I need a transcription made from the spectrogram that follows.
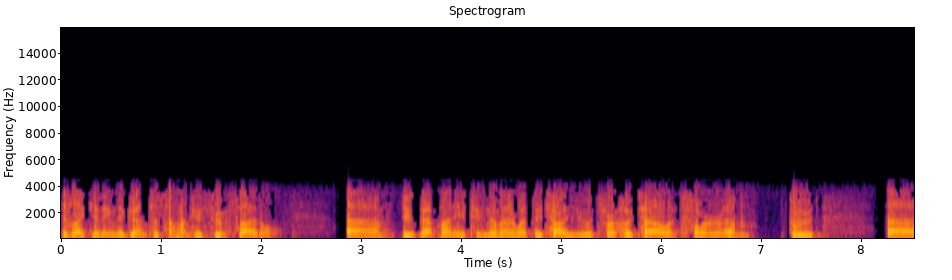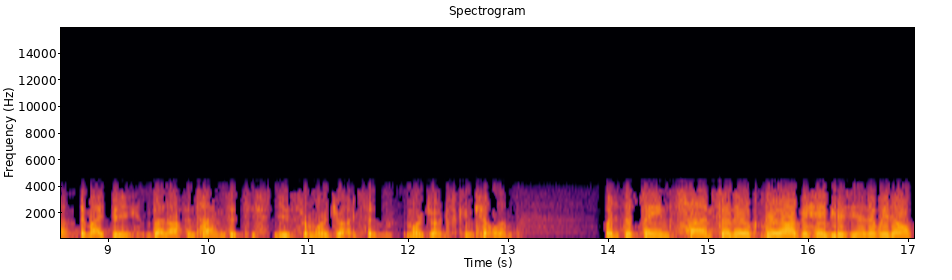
is like giving the gun to someone who's suicidal. Um, use that money to, no matter what they tell you, it's for a hotel, it's for um, food, uh, it might be, but oftentimes it's used for more drugs, and more drugs can kill them. But at the same time, so there, there are behaviors, you know, that we don't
